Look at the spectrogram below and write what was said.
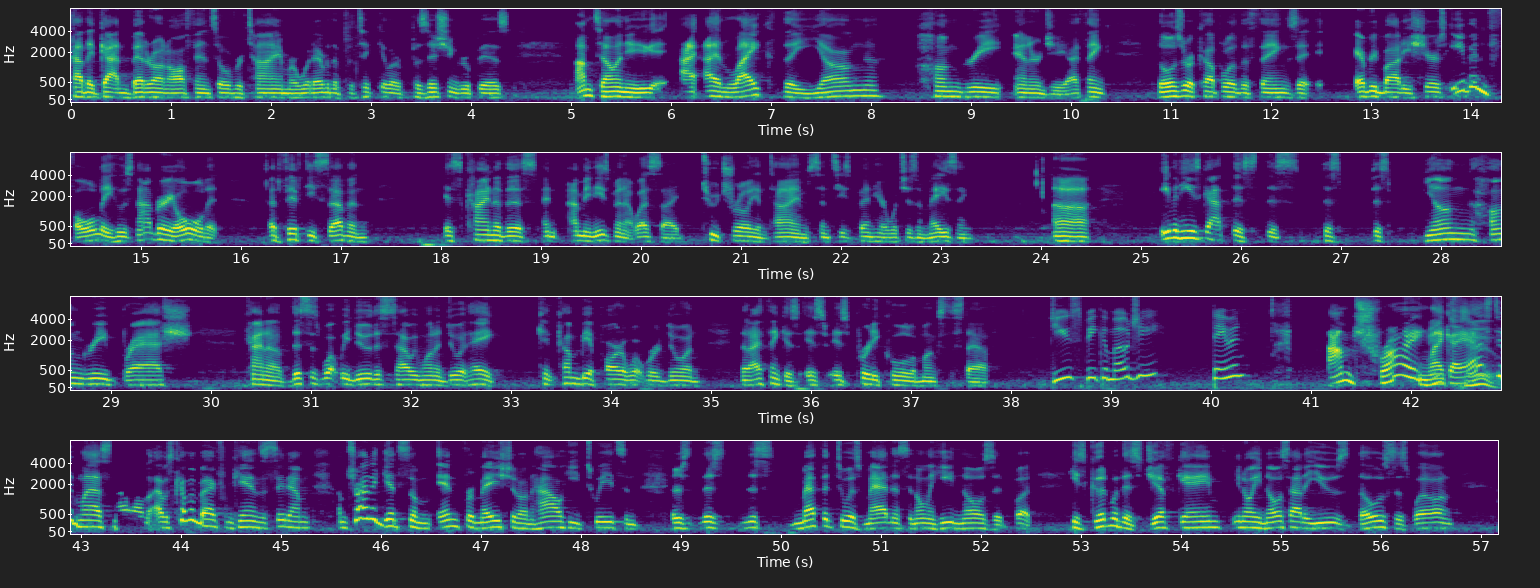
how they've gotten better on offense over time or whatever the particular position group is. I'm telling you, I, I like the young, hungry energy. I think those are a couple of the things that everybody shares. Even Foley, who's not very old at, at 57, is kind of this, and I mean, he's been at Westside two trillion times since he's been here, which is amazing. Uh, even he's got this this this this young, hungry, brash kind of. This is what we do. This is how we want to do it. Hey, can come be a part of what we're doing. That I think is is is pretty cool amongst the staff. Do you speak emoji, Damon? I'm trying. Me like too. I asked him last night. I was coming back from Kansas City. I'm I'm trying to get some information on how he tweets, and there's there's this method to his madness, and only he knows it. But he's good with his GIF game. You know, he knows how to use those as well. And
